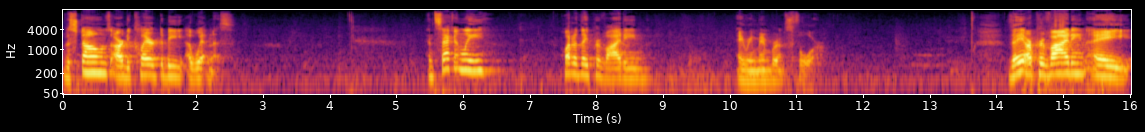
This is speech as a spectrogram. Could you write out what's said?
the stones are declared to be a witness. And secondly, what are they providing a remembrance for? They are providing a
